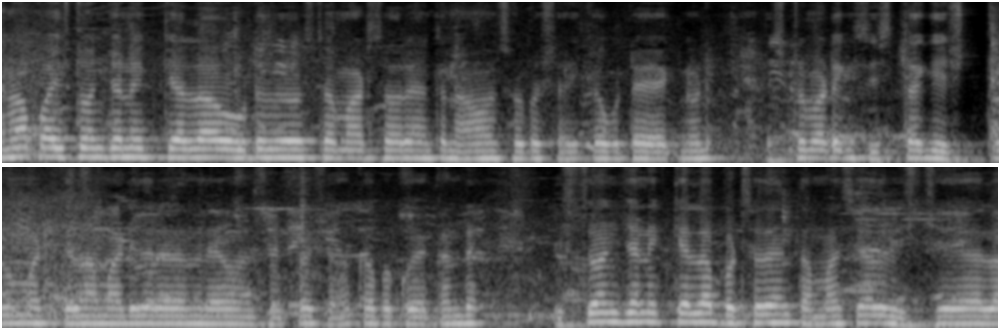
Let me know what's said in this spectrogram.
ಏನಪ್ಪ ಇಷ್ಟೊಂದು ಜನಕ್ಕೆಲ್ಲ ಊಟದ ವ್ಯವಸ್ಥೆ ಮಾಡಿಸೋರೆ ಅಂತ ನಾವೊಂದು ಸ್ವಲ್ಪ ಶೈಕ್ ಆಗ್ಬಿಟ್ಟೆ. ಯಾಕೆ ನೋಡಿ ಎಷ್ಟು ಮಟ್ಟಿಗೆ ಶಿಸ್ತಾಗಿ ಇಷ್ಟು ಮಟ್ಟಿಗೆಲ್ಲ ಮಾಡಿದ್ದಾರೆ ಅಂದರೆ ಒಂದು ಸ್ವಲ್ಪ ಶಾಕ್ ಆಗಬೇಕು. ಯಾಕಂದರೆ ಇಷ್ಟೊಂದು ಜನಕ್ಕೆಲ್ಲ ಬಡ್ಸೋದೇನು ತಮಾಷೆ ಆದರೂ ಇಷ್ಟೇ ಅಲ್ಲ.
